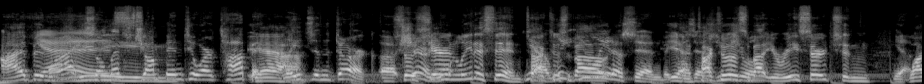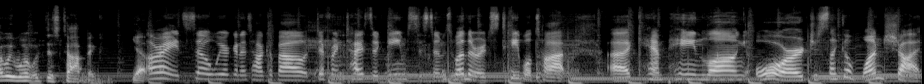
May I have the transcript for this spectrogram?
I've been Yes. So let's jump into our topic. Yeah. Blades in the dark. Uh, So Sharon, you- lead us in. yeah, Talk to us lead, about you lead us in. Yeah, talk to us about your research and Yeah. why we went with this topic. All right, so we're going to talk about different types of game systems, whether it's tabletop, uh, campaign long, or just like a one shot,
